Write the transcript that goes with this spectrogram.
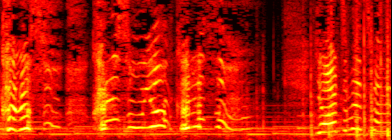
Karasu! Karasu uyan! Karasu! Yardım etmemiz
